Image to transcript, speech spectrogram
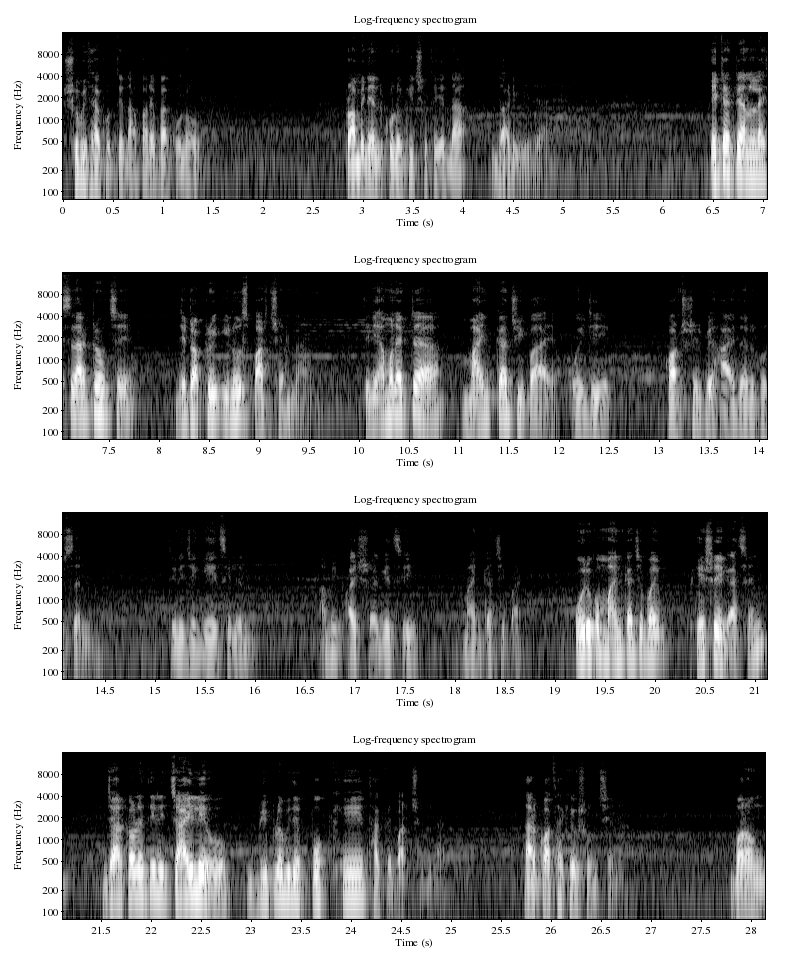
সুবিধা করতে না পারে বা কোনো প্রমিনেন্ট কোনো কিছুতে না দাঁড়িয়ে যায়। এটা একটা অ্যানালাইসিস আরেকটা হচ্ছে যে ডক্টর ইনুস পারছেন না। তিনি এমন একটা মাইন্ড কাচি পায়, ওই যে কণ্ঠশিল্পী হায়দার হোসেন। তিনি যে গিয়েছিলেন, আমি ফাইসা গেছি, মাইন্ড কাচি পায়। ওই রকম মাইন্ড কাচি পায়, ফেসে গেছেন, যার কারণে তিনি চাইলেও বিপ্লবীদের পক্ষে থাকতে পারছেন না। তার কথা কেউ শুনছে না। বরং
